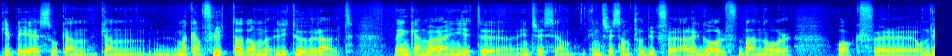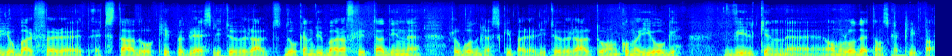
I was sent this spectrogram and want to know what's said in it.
GPS och kan, kan, man kan flytta dem lite överallt. Den kan vara en jätteintressant intressant produkt för alla golfbanor och för, om du jobbar för ett, ett stad och klipper gräs lite överallt. Då kan du bara flytta din eh, robotgräsklippare lite överallt och han kommer ihåg vilken eh, område de ska klippa.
